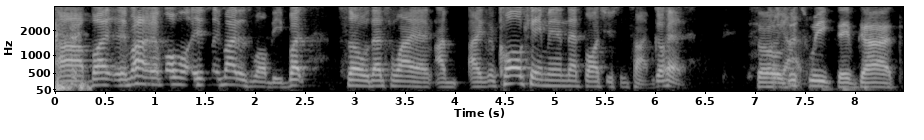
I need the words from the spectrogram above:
Uh, but it might, it, might as well be. But so that's why I, I, I the call came in that bought you some time. Go ahead. So this week they've got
